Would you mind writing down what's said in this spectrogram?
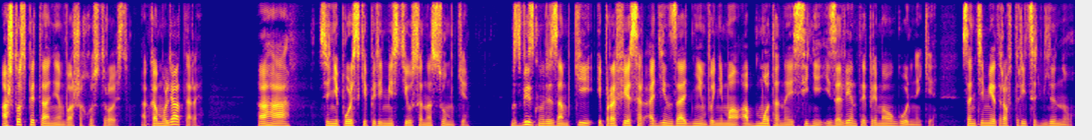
А что с питанием ваших устройств? Аккумуляторы? Ага. Синепольский переместился на сумки. Взвизгнули замки, и профессор один за одним вынимал обмотанные синей изолентой прямоугольники, сантиметров 30 в длину.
